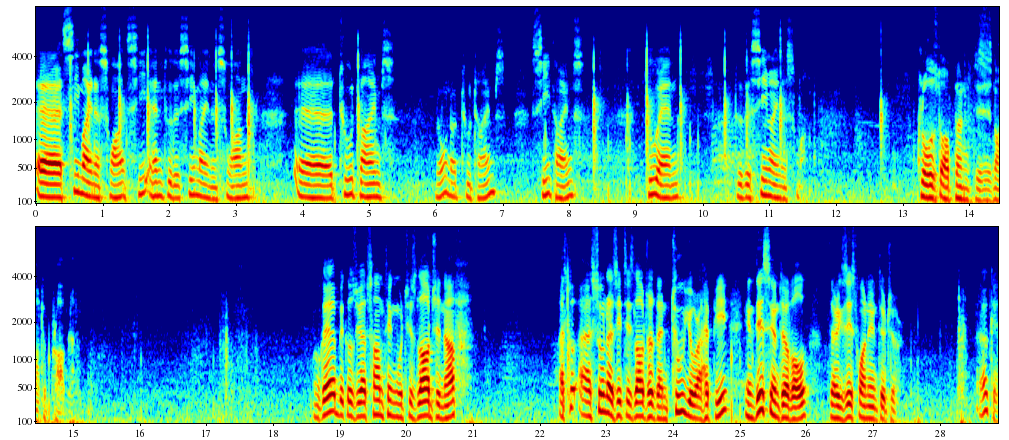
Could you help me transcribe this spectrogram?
uh, c minus 1, cn to the c minus 1, uh, 2 times, no, not 2 times, c times 2n to the c minus 1. Closed, open, this is not a problem. Okay, because you have something which is large enough. As, as soon as it is larger than 2, you are happy. In this interval, there exists one integer. Okay.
